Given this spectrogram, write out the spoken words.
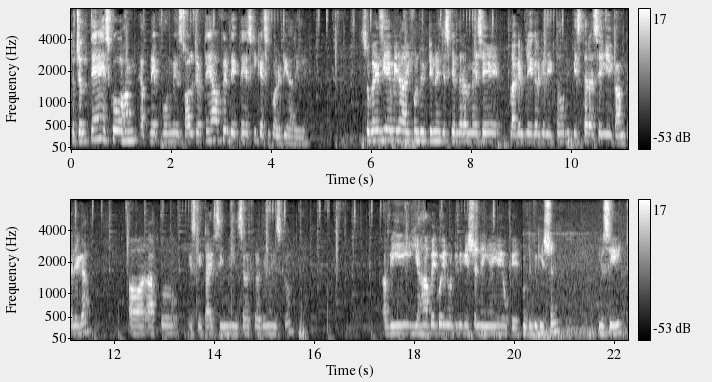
तो चलते हैं, इसको हम अपने फ़ोन में इंस्टॉल करते हैं, और फिर देखते हैं इसकी कैसी क्वालिटी आ रही है। सो so गाइज़ ये मेरा आईफोन 15 है, जिसके अंदर अब मैं इसे प्लग एंड प्ले करके देखता हूँ कि किस तरह से ये काम करेगा। और आपको इसकी टाइप सी में इंसर्ट कर देना इसको। अभी यहाँ पे कोई नोटिफिकेशन नहीं है, ये okay notification you see it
